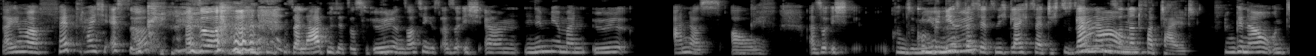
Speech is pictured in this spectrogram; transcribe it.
sage ich mal, fettreich esse, also Salat mit etwas Öl und sonstiges, also ich ähm, nehme mir mein Öl anders auf. Okay. Also ich konsumiere Kombinierst Öl, das jetzt nicht gleichzeitig zusammen, Genau. sondern verteilt. Genau, und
